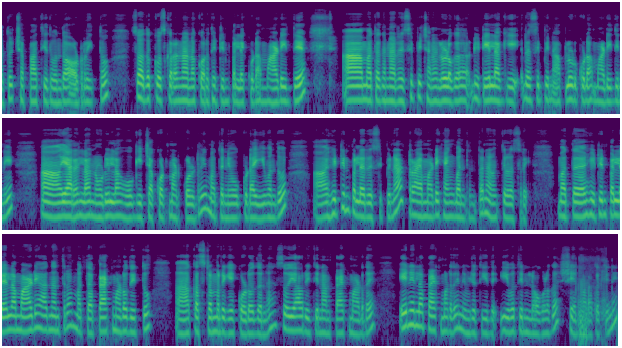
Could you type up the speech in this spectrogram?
ಮತ್ತು ಚಪಾತಿದು ಒಂದು ಆರ್ಡ್ರ್ ಇತ್ತು. ಸೊ ಅದಕ್ಕೋಸ್ಕರ ನಾನು ಕೊರದಿಟ್ಟಿನ ಪಲ್ಯ ಕೂಡ ಮಾಡಿದ್ದೆ. ಮತ್ತು ಅದನ್ನು ರೆಸಿಪಿ ಚಾನಲ್ ಒಳಗೆ ಡಿಟೇಲ್ ಆಗಿ ರೆಸಿಪಿನ ಅಪ್ಲೋಡ್ ಕೂಡ ಮಾಡಿದ್ದೀನಿ. ಯಾರೆಲ್ಲ ನೋಡಿಲ್ಲ ಹೋಗಿ ಚೆಕ್ಔಟ್ ಮಾಡ್ಕೊಳ್ರಿ. ಮತ್ತು ನೀವು ಕೂಡ ಈ ಒಂದು ಹಿಟ್ಟಿನ ಪಲ್ಯ ರೆಸಿಪಿನ ಟ್ರೈ ಮಾಡಿ ಹೆಂಗೆ ಬಂತಂತ ನನಗೆ ತಿಳಿಸ್ರಿ. ಮತ್ತು ಹಿಟ್ಟಿನ ಪಲ್ಯ ಎಲ್ಲ ಮಾಡಿ ಆದ ನಂತರ ಮತ್ತು ಪ್ಯಾಕ್ ಮಾಡೋದಿತ್ತು. ಕಸ್ಟಮರಿಗೆ ಕೊಡೋದನ್ನು. ಸೊ ಯಾವ ರೀತಿ ನಾನು ಪ್ಯಾಕ್ ಮಾಡಿದೆ? ಏನೆಲ್ಲ ಪ್ಯಾಕ್ ಮಾಡಿದೆ ನಿಮ್ಮ ಜೊತೆ ಇದೆ. ಇವತ್ತಿನ ಲಾಗ್ ಒಳಗೆ ಶೇರ್ ಮಾಡಕತ್ತೀನಿ.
